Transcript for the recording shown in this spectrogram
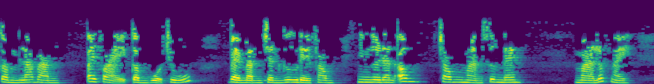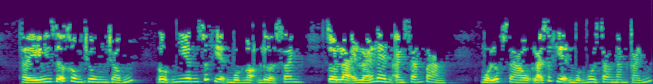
cầm la bàn, tay phải cầm bùa chú, vẻ mặt Trần Ngư đề phòng, nhìn người đàn ông trong màn xương đen. Mà lúc này, thấy giữa không trung trống, đột nhiên xuất hiện một ngọn lửa xanh, rồi lại lóe lên ánh sáng vàng. Một lúc sau lại xuất hiện một ngôi sao năm cánh.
